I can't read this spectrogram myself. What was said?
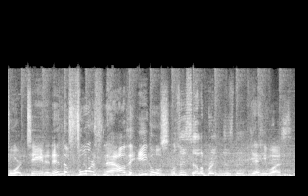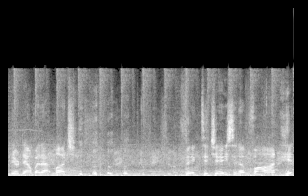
14. And in the fourth now, the Eagles. Was he celebrating just then? Yeah, he was. They're down by that much. Vick to Jason Avant, hit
